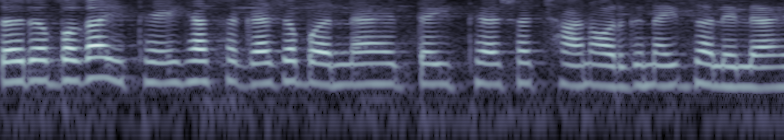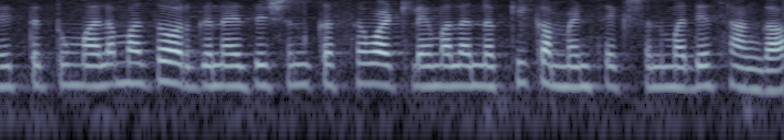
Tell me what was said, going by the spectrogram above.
तर बघा इथे ह्या सगळ्या ज्या बरण्या आहेत त्या इथे अशा छान ऑर्गनाईज झालेल्या आहेत. तर तुम्हाला माझं ऑर्गनायझेशन कसं वाटलं आहे मला नक्की कमेंट सेक्शनमध्ये सांगा.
